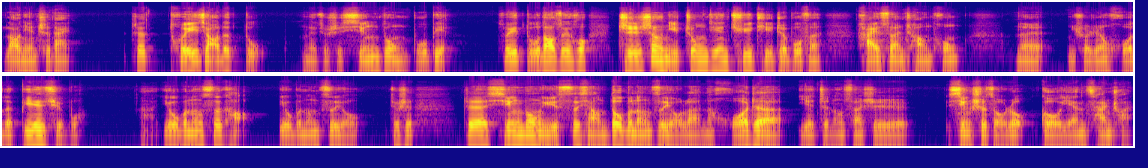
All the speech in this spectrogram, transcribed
老年痴呆；这腿脚的堵，那就是行动不便。所以堵到最后，只剩你中间躯体这部分还算畅通。那你说人活得憋屈不？啊，又不能思考，又不能自由，就是这行动与思想都不能自由了。那活着也只能算是行尸走肉、苟延残喘。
